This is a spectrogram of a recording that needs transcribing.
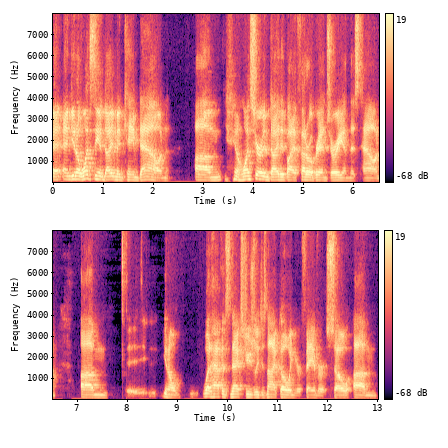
And, and you know, once the indictment came down, um, you know, once you're indicted by a federal grand jury in this town, um, you know, what happens next usually does not go in your favor. So, um,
